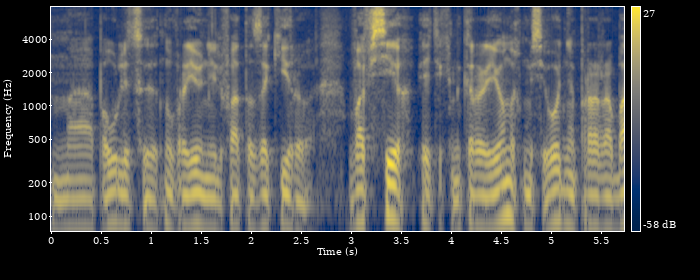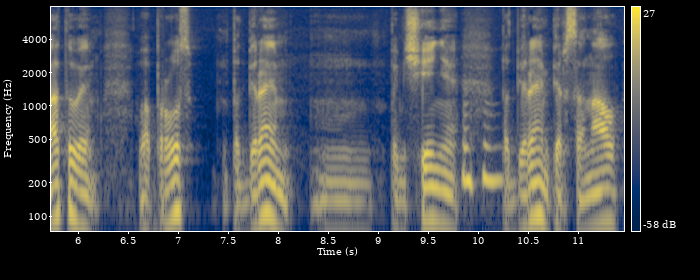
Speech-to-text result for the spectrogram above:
на, по улице, ну, в районе Ильфата Закирова. Во всех этих микрорайонах мы сегодня прорабатываем вопрос, подбираем помещения, угу. подбираем персонал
